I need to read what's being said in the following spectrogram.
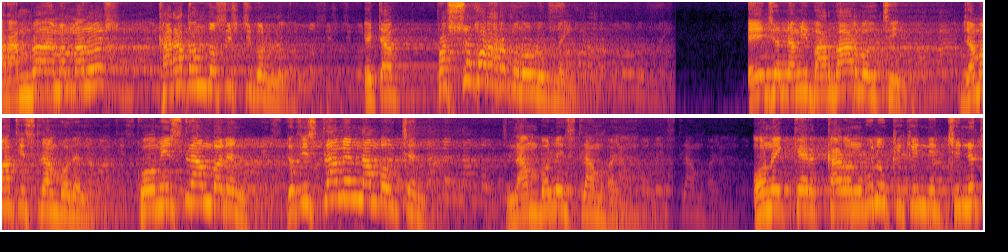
আর আমরা আমার মানুষ কারাদণ্ড সৃষ্টি করল? এটা প্রশ্ন করার কোনো লোক নেই। এই জন্য আমি বারবার বলছি, জামাত ইসলাম বলেন কম ইসলাম বলেন, যদি ইসলামের নাম বলছেন, নাম বলে ইসলাম হয় না। অনেকের কারণগুলো কি কি চিহ্নিত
